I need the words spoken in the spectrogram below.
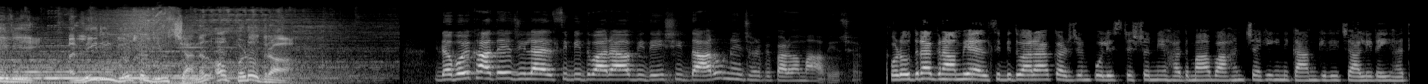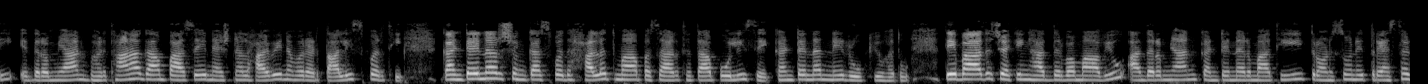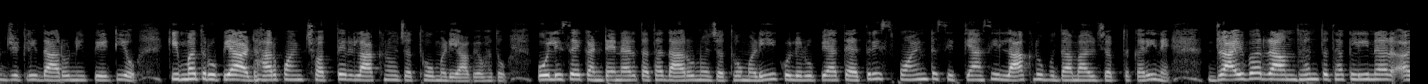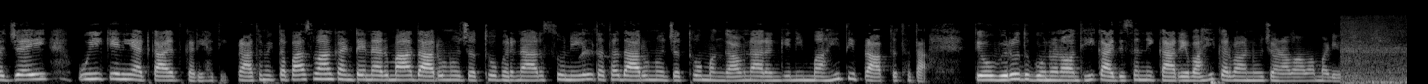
TV Dabhoi ખાતે જિલ્લા LCB દ્વારા વિદેશી દારૂને ઝડપી પાડવામાં આવ્યો છે. વડોદરા ગ્રામ્ય એલસીબી દ્વારા કરજણ પોલીસ સ્ટેશનની હદમાં વાહન ચેકિંગની કામગીરી ચાલી રહી હતી. એ દરમિયાન ભરથાણા ગામ પાસે નેશનલ હાઈવે નંબર અડતાલીસ પરથી કન્ટેનર શંકાસ્પદ હાલતમાં પસાર થતા પોલીસે કન્ટેનરને રોક્યું હતું. તે બાદ ચેકિંગ હાથ ધરવામાં આવ્યું. આ દરમિયાન કન્ટેનરમાંથી ત્રણસો ત્રેસઠ જેટલી દારૂની પેટીઓ કિંમત રૂપિયા અઢાર પોઈન્ટ છોતેર લાખનો જથ્થો મળી આવ્યો હતો. પોલીસે કન્ટેનર તથા દારૂનો જથ્થો મળી કુલ રૂપિયા તેત્રીસ પોઈન્ટ સિત્યાસી લાખનો મુદ્દામાલ જપ્ત કરીને ડ્રાઈવર રામધન તથા ક્લીનર અજય ઉઈકેની અટકાયત કરી હતી. પ્રાથમિક તપાસમાં કન્ટેનરમાં દારૂનો જથ્થો ભરનાર સુનીલ તથા દારૂનો જથ્થો મંગાવનાર અંગેની માહિતી પ્રાપ્ત થતા તેઓ વિરુદ્ધ ગુનો નોંધી કાયદેસરની કાર્યવાહી કરવાનું જણાવવામાં મળ્યું.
